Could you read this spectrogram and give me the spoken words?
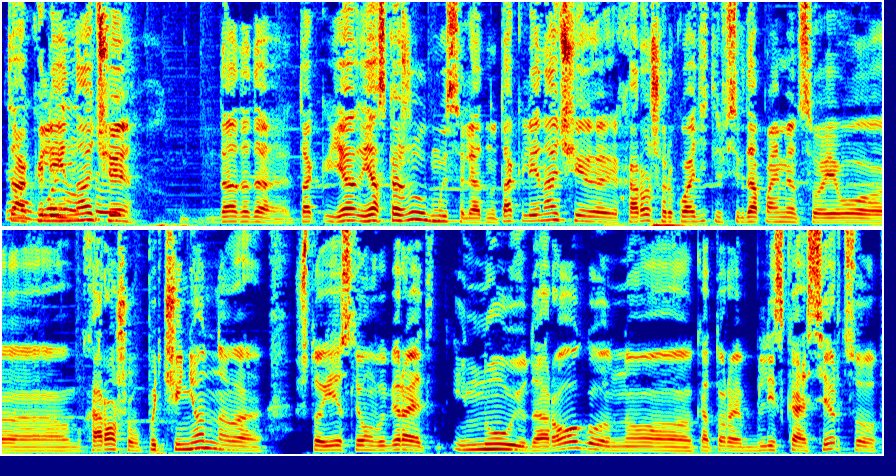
так или иначе, да-да-да. Так, я, я скажу мысль одну. Так или иначе, хороший руководитель всегда поймет своего э, хорошего подчиненного, что если он выбирает иную дорогу, но которая близка сердцу,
